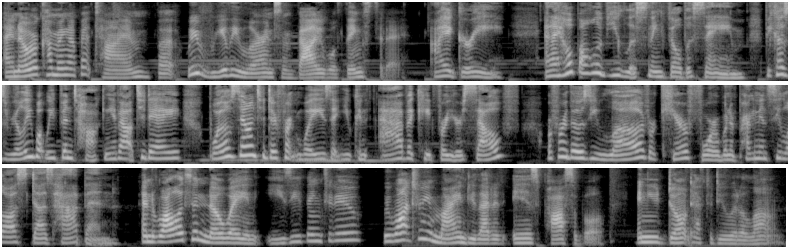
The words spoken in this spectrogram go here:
I know we're coming up at time, but we really learned some valuable things today. I agree. And I hope all of you listening feel the same, because really what we've been talking about today boils down to different ways that you can advocate for yourself or for those you love or care for when a pregnancy loss does happen. And while it's in no way an easy thing to do, we want to remind you that it is possible and you don't have to do it alone.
